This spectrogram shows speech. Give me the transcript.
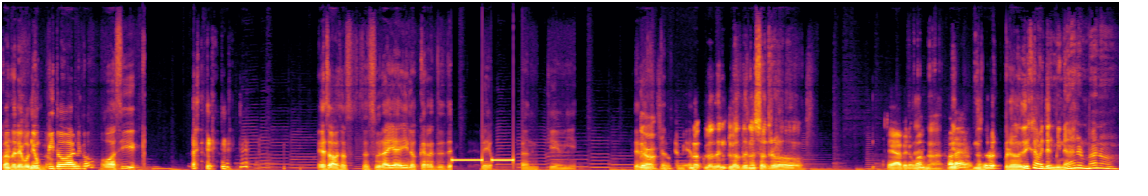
Cuando le ponía un pito o algo, o así. Eso, eso, censuráis ahí los carretes de. Qué mierda. Lo- Los de, los de nosotros. Ya, pero bueno, no, para... nosotros- Pero déjame terminar, hermano.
